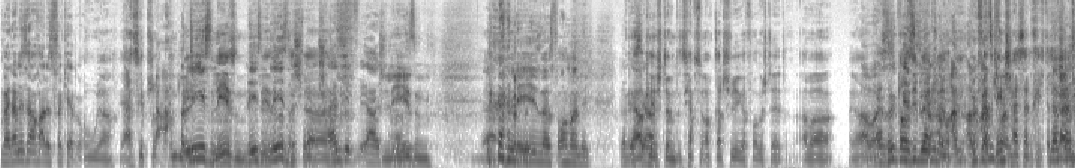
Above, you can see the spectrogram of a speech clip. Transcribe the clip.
Weil dann ist ja auch alles verkehrt rum. Oh ja. Ja, es gibt schon. Ja. und Und lesen. Lesen. Lesen, lesen, ist sich, schwer. ja. Schreiben geht, ja, schreiben. Lesen. lesen, das braucht man nicht. Das Ja, okay, ja, stimmt. Ich habe es mir auch gerade schwieriger vorgestellt. Aber ja, Aber das es ist ist plausible rückwärts gehen. Am- am Rückwärts gehen Anfang- scheißt halt richtig Ja, das rein. scheißt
